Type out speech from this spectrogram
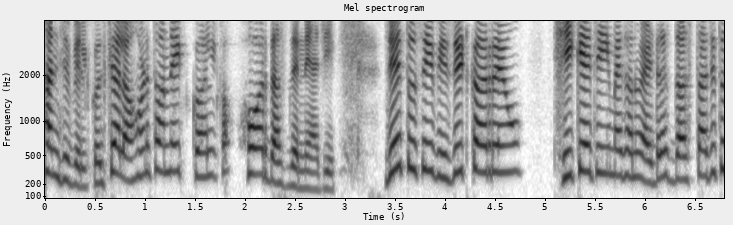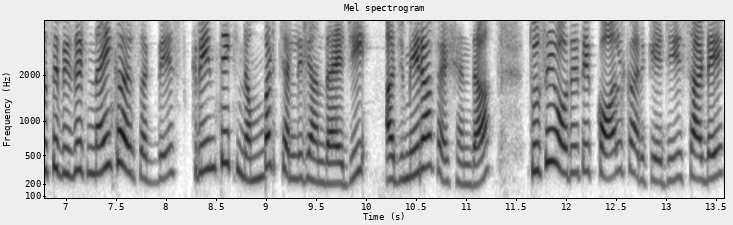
ਹਾਂਜੀ, ਬਿਲਕੁਲ। ਚਲੋ, ਹੁਣ ਤੁਹਾਨੂੰ ਇੱਕ ਗੱਲ ਹੋਰ ਦੱਸ ਦਿੰਨੇ ਆ ਜੀ। ਜੇ ਤੁਸੀਂ ਵਿਜ਼ਿਟ ਕਰ ਰਹੇ ਹੋ ਠੀਕ ਹੈ ਜੀ, ਮੈਂ ਤੁਹਾਨੂੰ ਐਡਰੈਸ ਦੱਸਤਾ। ਜੇ ਤੁਸੀਂ ਵਿਜ਼ਿਟ ਨਹੀਂ ਕਰ ਸਕਦੇ ਸਕਰੀਨ ਤੇ ਇੱਕ ਨੰਬਰ ਚੱਲੇ ਜਾਂਦਾ ਹੈ ਜੀ, ਅਜਮੇਰਾ ਫੈਸ਼ਨ ਦਾ। ਤੁਸੀਂ ਉਹਦੇ ਤੇ ਕਾਲ ਕਰਕੇ ਜੀ, ਸਾਡੇ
